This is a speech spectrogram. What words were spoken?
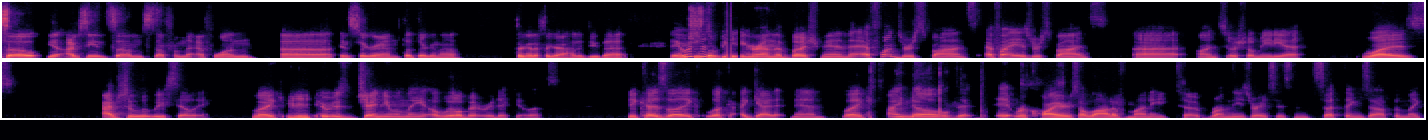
so yeah, I've seen some stuff from the F1 uh, Instagram that they're gonna they're gonna figure out how to do that. They were just the- beating around the bush, man. The F1's response, FIA's response uh, on social media was absolutely silly. Like Mhm. it was genuinely a little bit ridiculous. Because like, look, I get it, man. Like I know that it requires a lot of money to run these races and set things up and like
